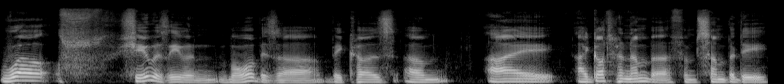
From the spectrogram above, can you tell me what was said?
Well, she was even more bizarre because um, I I got her number from somebody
